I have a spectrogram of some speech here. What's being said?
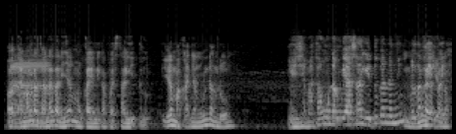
Oh, emang rencana tadinya mau kayak nikah pesta gitu. Ya makanya ngundang dong. Ya siapa tahu undang biasa gitu kan anjing. Mungkin kayak kayak.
